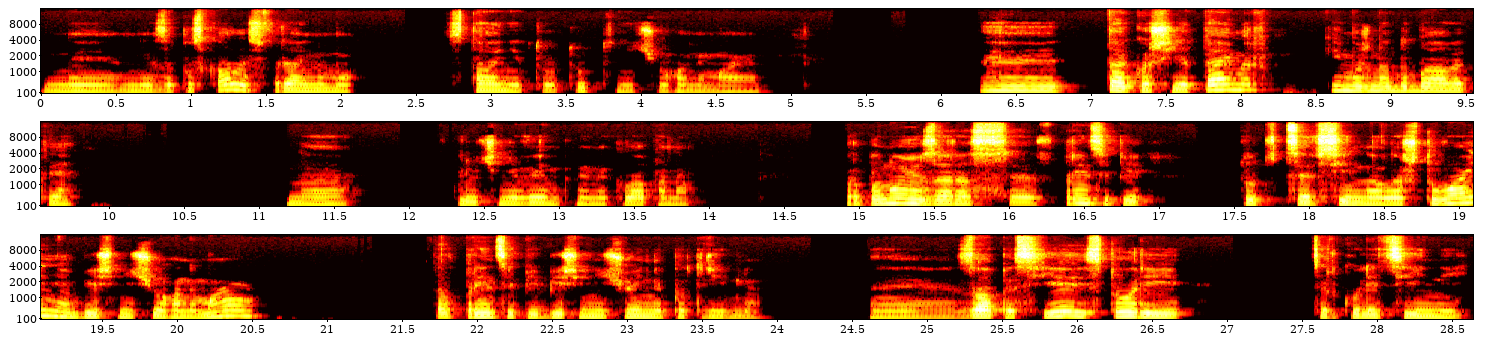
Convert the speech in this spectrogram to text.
не, не запускалось в реальному стані, то тут нічого немає. Е, також є таймер, який можна додати на включення вимкнення клапана. Пропоную зараз, е, в принципі, тут це всі налаштування, більш нічого немає. Та, в принципі, більше нічого і не потрібно. Е, Запис є історії, циркуляційний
